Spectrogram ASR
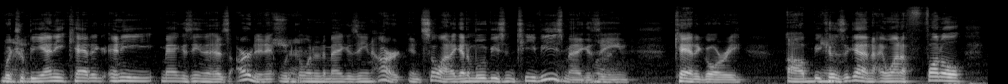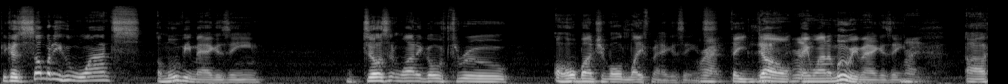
which would be any category, any magazine that has art in it would go into the magazine art, and so on. I got a movies and TVs magazine category. Uh, because again, I want to funnel because somebody who wants a movie magazine doesn't want to go through a whole bunch of old Life magazines. Right. They Exactly. don't. They want a movie magazine. Right. Uh,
